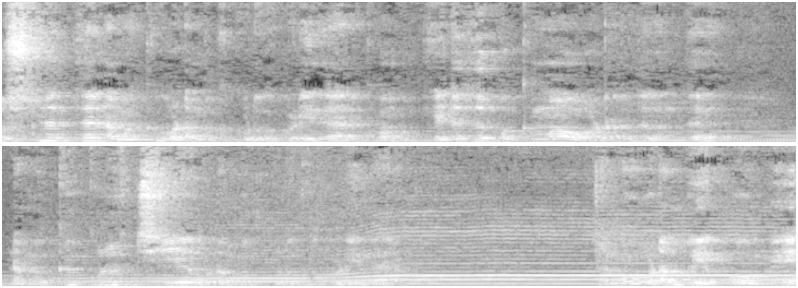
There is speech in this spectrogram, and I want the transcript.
உஷ்ணத்தை நமக்கு உடம்புக்கு கொடுக்கக்கூடியதா இருக்கும். இடது பக்கமா ஓடுறது வந்து நமக்கு குளிர்ச்சியை உடம்புக்கு கொடுக்கக்கூடியதா இருக்கும். நம்ம உடம்பு எப்பவுமே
